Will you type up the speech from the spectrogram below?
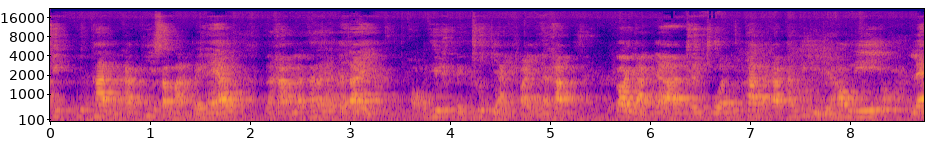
ชิกทุกท่านนะครับที่สมัครไปแล้วนะครับ และท่านก็จะได้ของที่ลึกเป็นชุดใหญ่ไปนะครับ ก็อยากจะเชิญชวนทุกท่านนะครับทั้งที่อยู่ในห้องนี้ และ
